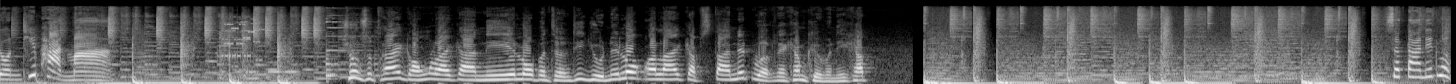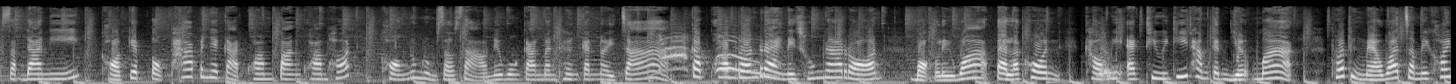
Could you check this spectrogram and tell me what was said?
ยนที่ผ่านมา ช่วงสุดท้ายของรายการนี้โลกบันเทิงที่อยู่ในโลกออนไลน์กับ Star Network ในค่ำคืนวันนี้ครับ Star Network สัปดาห์นี้ ขอเก็บตกภาพบรรยากาศความปังความฮอตของหนุ่มๆสาวๆ ในวงการบันเทิงกันหน่อยจ้า กับความร้อนแรงในช่วงหน้าร้อน บอกเลยว่าแต่ละคนเขามี activity ทำกันเยอะมาก เพราะถึงแม้ว่าจะไม่ค่อย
